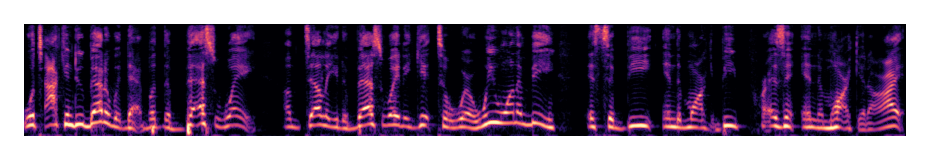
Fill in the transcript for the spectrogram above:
Which I can do better with that. But the best way, I'm telling you, the best way to get to where we want to be is to be in the market, be present in the market, all right?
